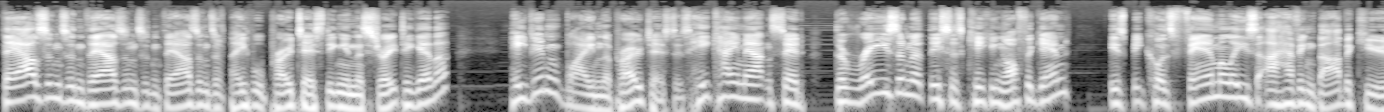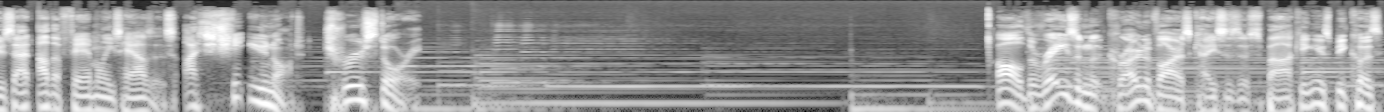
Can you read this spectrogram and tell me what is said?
thousands and thousands and thousands of people protesting in the street together. He didn't blame the protesters. He came out and said the reason that this is kicking off again is because families are having barbecues at other families' houses. I shit you not. True story. Oh, the reason that coronavirus cases are sparking is because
